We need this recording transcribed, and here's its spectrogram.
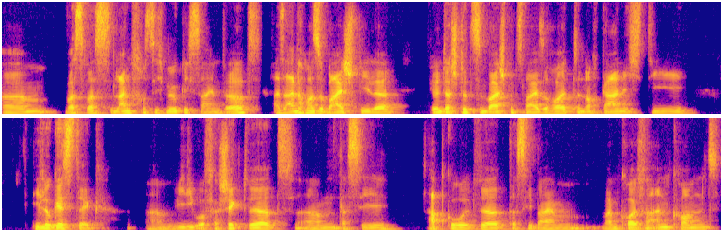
ähm, was, was langfristig möglich sein wird. Also einfach mal so Beispiele. Wir unterstützen beispielsweise heute noch gar nicht die, die Logistik, ähm, wie die Uhr verschickt wird, ähm, dass sie abgeholt wird, dass sie beim, beim Käufer ankommt,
